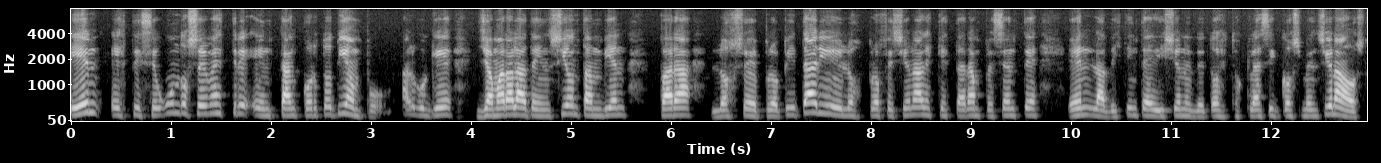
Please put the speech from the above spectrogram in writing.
en este segundo semestre en tan corto tiempo, algo que llamará la atención también para los eh, propietarios y los profesionales que estarán presentes en las distintas ediciones de todos estos clásicos mencionados.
